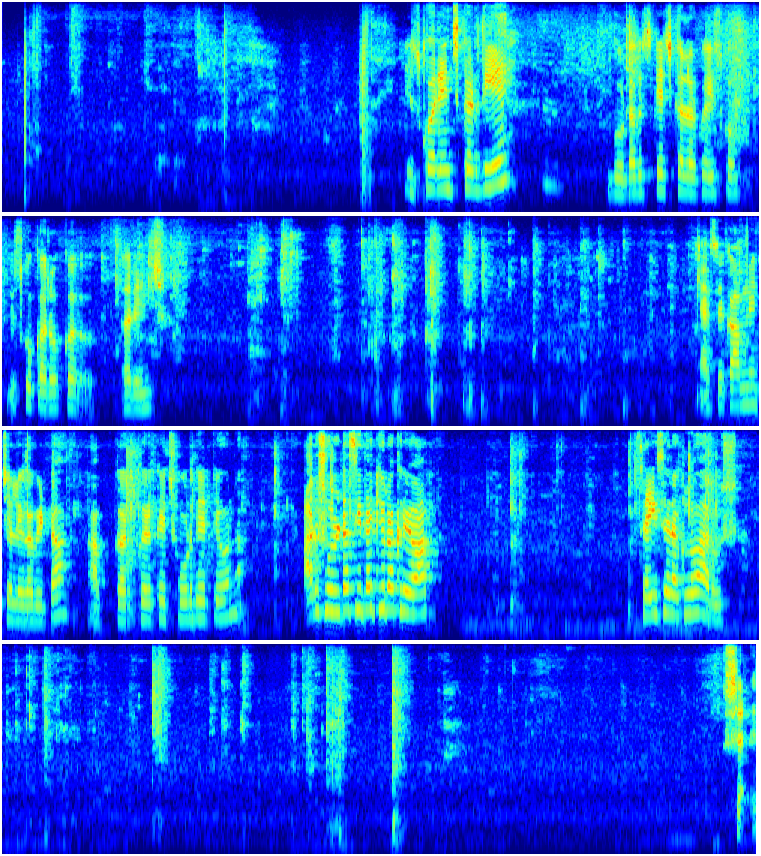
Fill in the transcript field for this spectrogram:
इसको अरेंज कर दिए। गुड अब स्केच कलर को इसको इसको करो कर, अरेंज ऐसे काम नहीं चलेगा बेटा आप कर करके छोड़ देते हो ना। आरुष उल्टा सीधा क्यों रख रहे हो आप? सही से रख लो आरुष।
